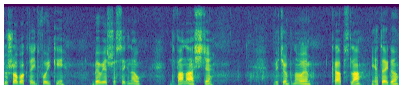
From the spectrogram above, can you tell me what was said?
Tuż obok tej dwójki był jeszcze sygnał 12. Wyciągnąłem kapsla, nie tego,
